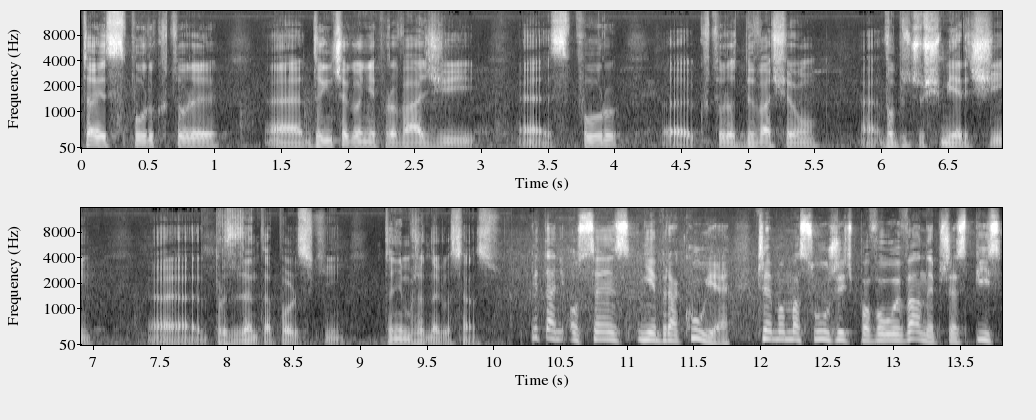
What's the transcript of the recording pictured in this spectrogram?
to jest spór, który e, do niczego nie prowadzi. E, Spór, e, który odbywa się w obliczu śmierci prezydenta Polski. To nie ma żadnego sensu. Pytań o sens nie brakuje. Czemu ma służyć powoływany przez PiS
